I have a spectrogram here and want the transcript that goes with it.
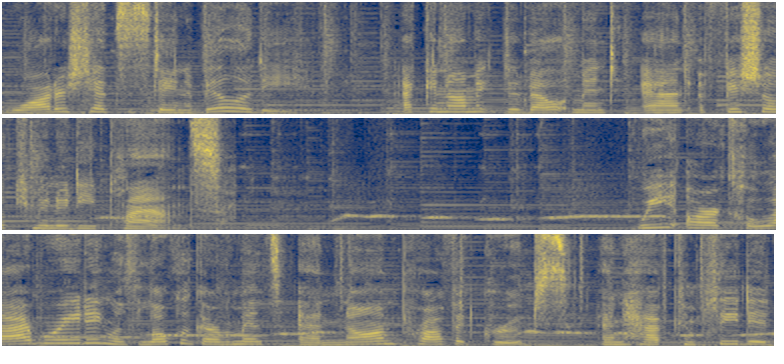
watershed sustainability, economic development, and official community plans. We are collaborating with local governments and nonprofit groups and have completed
